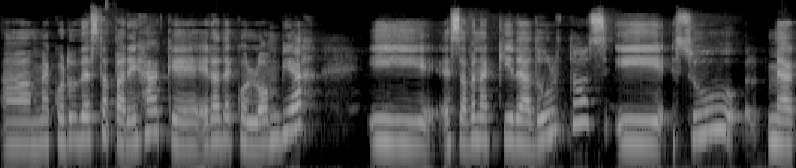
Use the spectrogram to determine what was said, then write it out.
ah, me acuerdo de esta pareja que era de Colombia y estaban aquí de adultos y su, me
